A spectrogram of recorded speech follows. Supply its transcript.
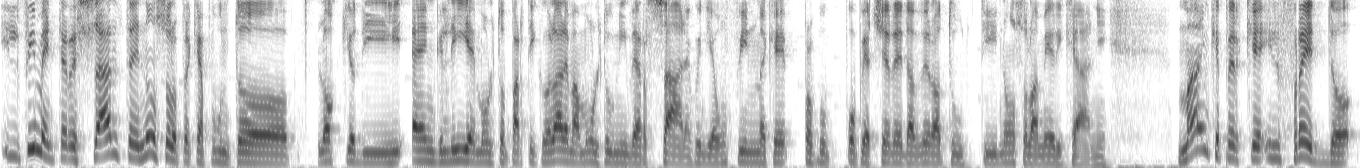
il film è interessante non solo perché appunto l'occhio di Ang Lee è molto particolare ma molto universale quindi è un film che proprio può piacere davvero a tutti non solo americani ma anche perché il freddo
